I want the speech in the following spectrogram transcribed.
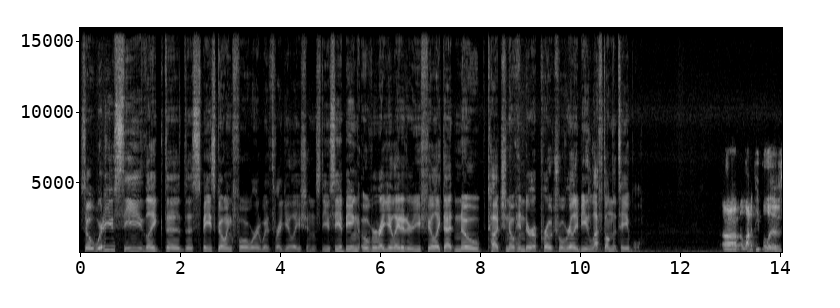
So where do you see like the the space going forward with regulations? Do you see it being overregulated, or do you feel like that no touch, no hinder approach will really be left on the table? Uh, a lot of people have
